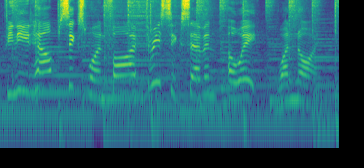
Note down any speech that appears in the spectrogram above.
If you need help, 615 367 0819.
